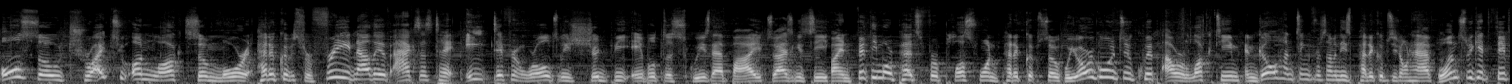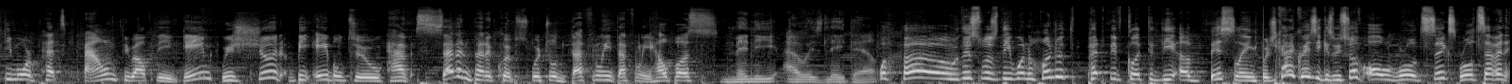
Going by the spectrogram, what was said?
also try to unlock some more pet equips for free. Now they have access to eight different worlds. We should be able to squeeze that by. So as you can see, find 50 more pets for plus one pet equip. So we are going to equip our luck team and go hunting for some of these pet equips you don't have. Once we get 50 more pets found throughout the game, we should be able to have seven pet equips, which will definitely, definitely help us. Many hours later. Whoa, this was the 100th pet we've collected, the Abyssling, which is kind of crazy because we still have all World 6, World 7,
